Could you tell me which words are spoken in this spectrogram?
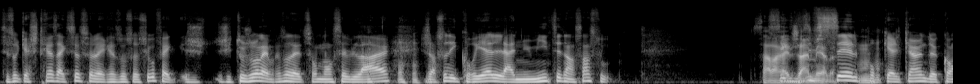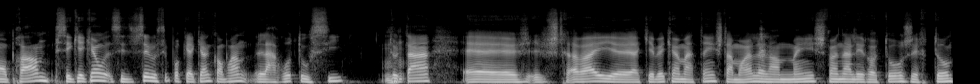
C'est sûr que je suis très actif sur les réseaux sociaux. Fait que j'ai toujours l'impression d'être sur mon cellulaire. J'ai reçu des courriels la nuit, tu sais, dans le sens où Ça c'est jamais, là. difficile pour Mhm. quelqu'un de comprendre. Puis c'est quelqu'un, c'est difficile aussi pour quelqu'un de comprendre la route aussi Tout le temps, euh, je, je travaille euh, à Québec un matin, je suis à Montréal le lendemain, je fais un aller-retour, j'y retourne.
